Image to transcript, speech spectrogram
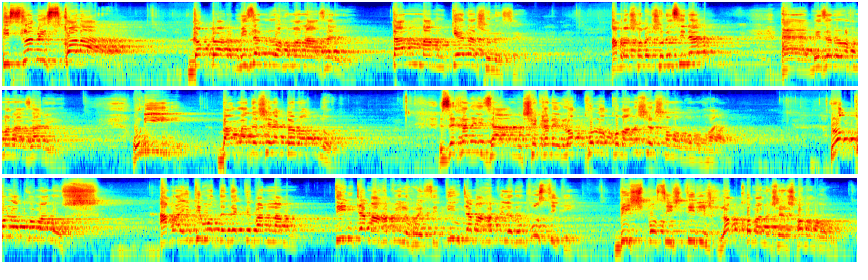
Islamic scholar doctor Mizanur Rahman Azhari, তার নাম কে না শুনেছে? আমরা সবাই শুনেছি না? হ্যাঁ মিজানুর রহমান আজহারি। উনি বাংলাদেশের একটা রত্ন। যেখানেই যান, সেখানে লক্ষ লক্ষ মানুষের সমাগম হয়। লক্ষ লক্ষ মানুষ। আমরা ইতিমধ্যে দেখতে পারলাম, তিনটা মাহফিল হয়েছে। তিনটা মাহফিলের উপস্থিতি বিশ, পঁচিশ, তিরিশ লক্ষ মানুষের সমাগম।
